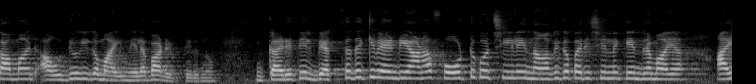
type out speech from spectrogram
കമാൻഡ് ഔദ്യോഗികമായി നിലപാടെടുത്തിരുന്നു. ഇക്കാര്യത്തിൽ വ്യക്തതയ്ക്ക് വേണ്ടിയാണ് ഫോർട്ട് കൊച്ചിയിലെ നാവിക പരിശീലന കേന്ദ്രമായ ഐ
